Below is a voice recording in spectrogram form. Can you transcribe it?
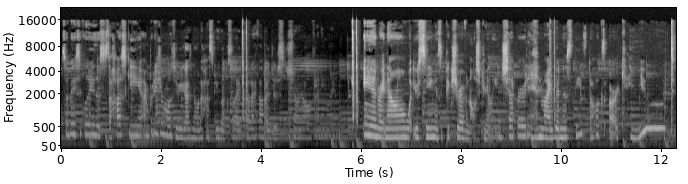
So basically, this is a Husky. I'm pretty sure most of you guys know what a Husky looks like, but I thought I'd just show you off anyway. And right now, what you're seeing is a picture of an Australian Shepherd, and my goodness, these dogs are cute!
